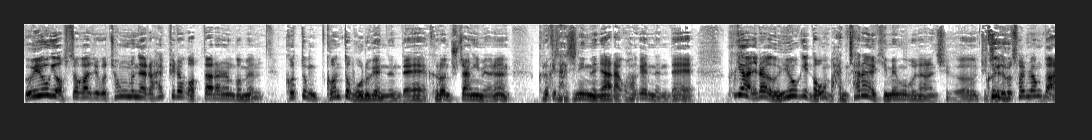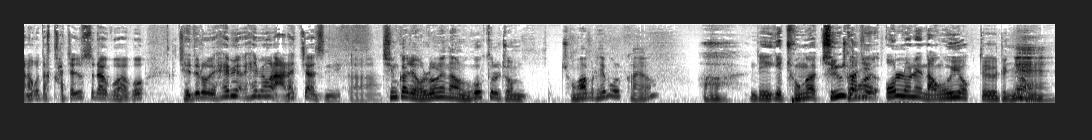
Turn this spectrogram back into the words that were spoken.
의혹이 없어가지고 청문회를 할 필요가 없다라는 거면 그것도 그건 또 모르겠는데 그런 주장이면은 그렇게 자신 있느냐라고 하겠는데 그게 아니라 의혹이 너무 많잖아요. 김행 후보자는 지금 그 제대로 설명도 안 하고 다 가짜 뉴스라고 하고 제대로 해명, 해명을 안 했지 않습니까? 지금까지 언론에 나온 의혹들을 좀 종합을 해볼까요? 아, 근데 이게 종합 지금까지 종합. 언론에 나온 의혹들은요. 네.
